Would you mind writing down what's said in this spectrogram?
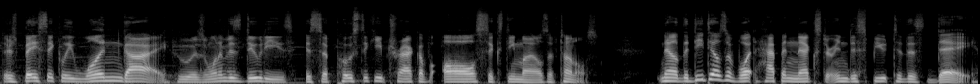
there's basically one guy who, as one of his duties, is supposed to keep track of all 60 miles of tunnels. Now, the details of what happened next are in dispute to this day,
